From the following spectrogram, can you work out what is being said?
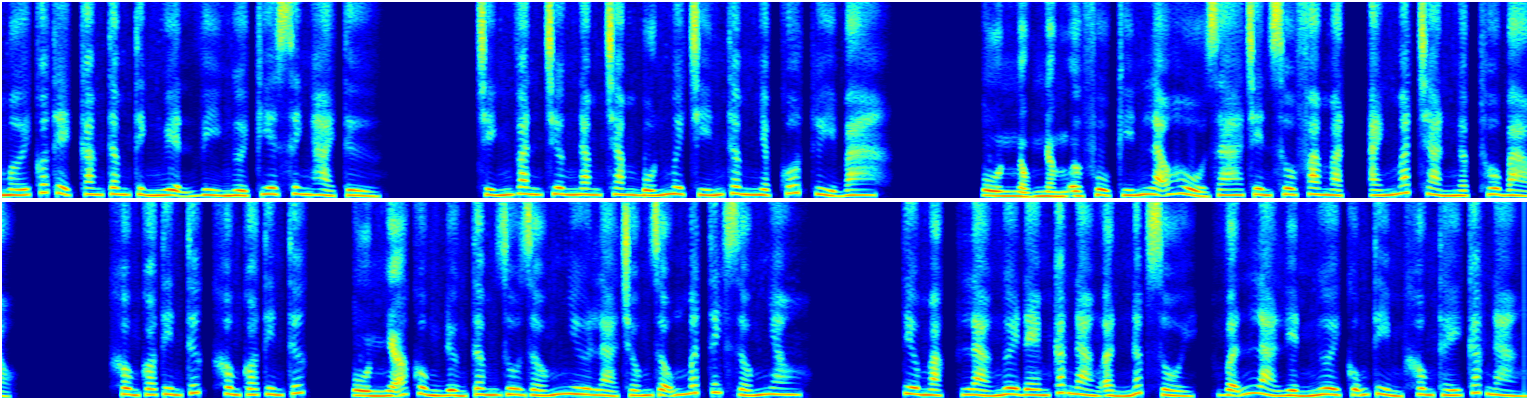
mới có thể cam tâm tình nguyện vì người kia sinh hài tử. Chính văn chương 549 thâm nhập cốt thủy ba. Ôn Ngọc nằm ở phủ kín lão hổ ra trên sofa mặt, ánh mắt tràn ngập thô bảo Không có tin tức, không có tin tức. Ôn nhã cùng đường tâm du giống như là trống rỗng mất tích giống nhau. Tiêu mặc là ngươi đem các nàng ẩn nấp rồi, vẫn là liền ngươi cũng tìm không thấy các nàng.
